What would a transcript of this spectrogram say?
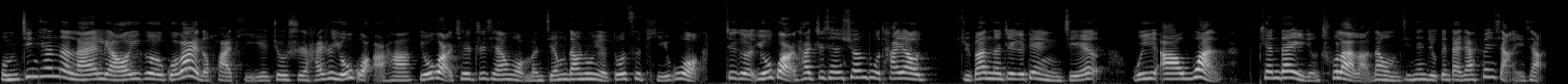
我们今天呢来聊一个国外的话题，就是还是油管哈。油管其实之前我们节目当中也多次提过，这个油管它之前宣布它要。举办的这个电影节 We Are One 片单已经出来了，那我们今天就跟大家分享一下。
